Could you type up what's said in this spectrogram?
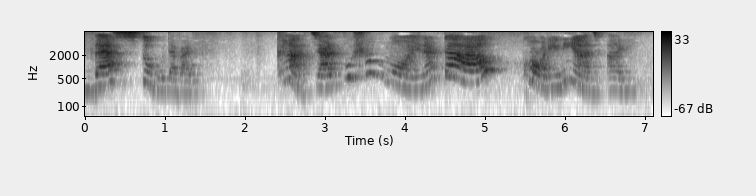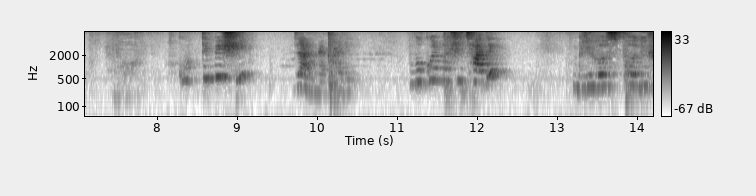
ব্যস্ত গোটা বাড়ি। খাঁচার পোষা ময়নাটাও করেনি আজ আড়ি করতে বেশি রান্নাঘরে। বকুল মাসি ছাদে গৃহস্থলীর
